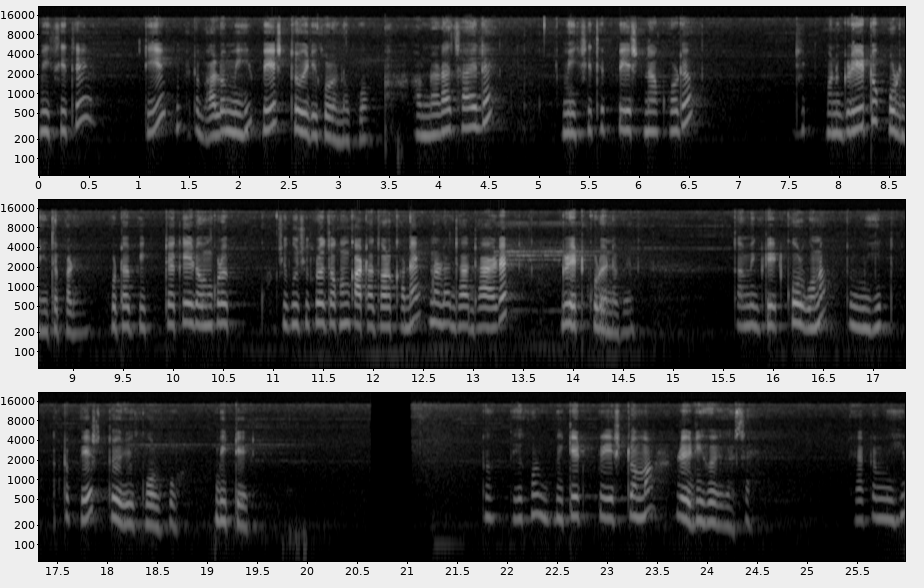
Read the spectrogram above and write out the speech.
মিক্সিতে দিয়ে একটা ভালো মিহি পেস্ট তৈরি করে নেব। আপনারা চাইলে মিক্সিতে পেস্ট না করেও মানে গ্রেটও করে নিতে পারেন। ওটা বিটটাকে এরকম করে কুচি করে তখন কাটা দরকার নেই, আপনারা যা ডাইরেক্ট গ্রেট করে নেবেন। তো আমি গ্রেট করব না, তো মিহি একটা পেস্ট তৈরি করব বিটের। দেখুন, বিটের পেস্ট আমার রেডি হয়ে গেছে। একটা মিহি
